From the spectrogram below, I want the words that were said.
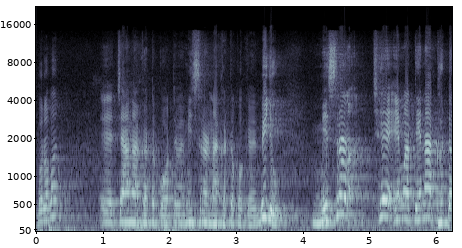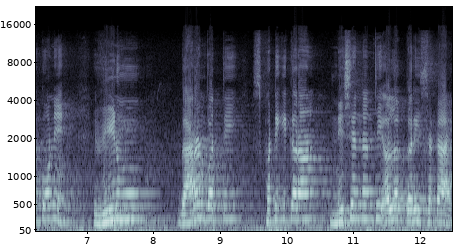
બરોબર? એ ચાના ઘટકો એટલે મિશ્રણના ઘટકો કહેવાય. બીજું મિશ્રણ છે એમાં તેના ઘટકોને વીણવું ગારણપત્તી સ્ફટિકીકરણ નિષેધનથી અલગ કરી શકાય.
